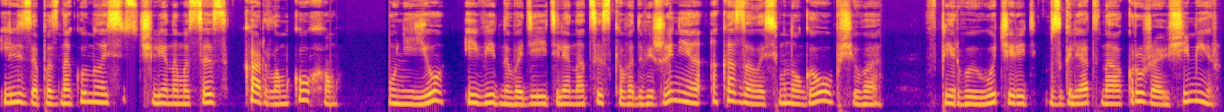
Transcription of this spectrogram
Ильза познакомилась с членом СС Карлом Кохом. У нее и видного деятеля нацистского движения оказалось много общего. В первую очередь взгляд на окружающий мир,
